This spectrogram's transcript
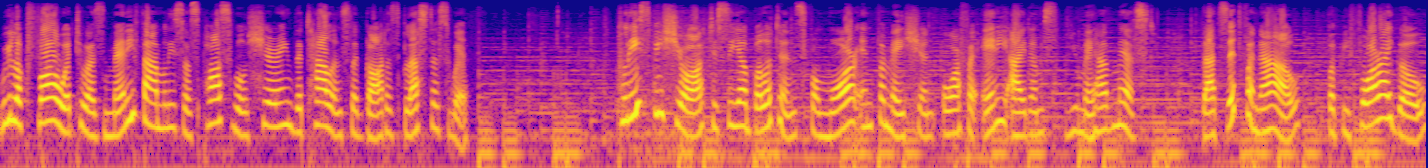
We look forward to as many families as possible sharing the talents that God has blessed us with. Please be sure to see our bulletins for more information or for any items you may have missed. That's it for now, but before I go,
